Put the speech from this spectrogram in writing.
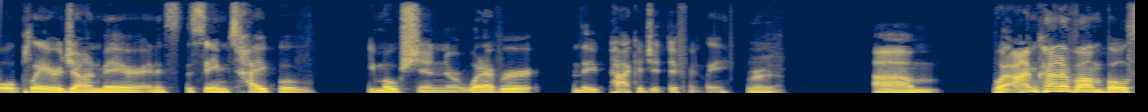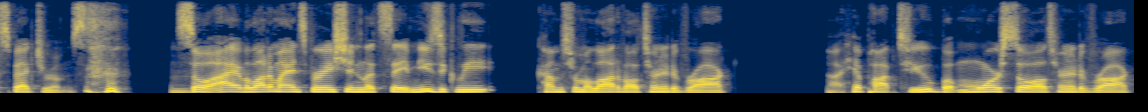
Coldplay or John Mayer, and it's the same type of emotion or whatever, and they package it differently. Right. Um, but I'm kind of on both spectrums. So I have a lot of my inspiration, let's say musically, comes from a lot of alternative rock, uh, hip hop too, but more so alternative rock,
